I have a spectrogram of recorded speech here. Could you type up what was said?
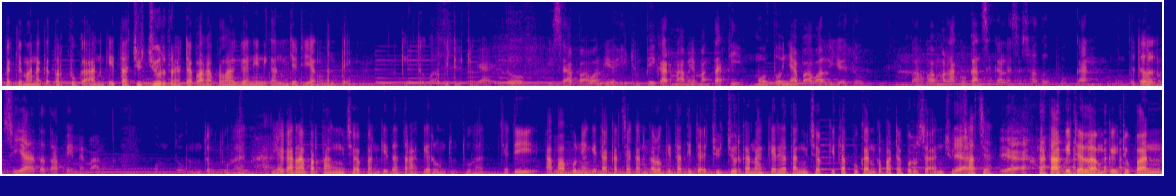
bagaimana keterbukaan kita jujur terhadap para pelanggan ini kan menjadi yang penting. Gitu Pak Widodo. Ya itu bisa Pak Waluyo hidupi karena memang tadi motonya Pak Waluyo itu bahwa melakukan segala sesuatu bukan untuk Betul. manusia, tetapi memang untuk untuk Tuhan. Tuhan. Ya karena pertanggungjawaban kita terakhir untuk Tuhan. Jadi apa pun yang kita kerjakan kalau kita tidak jujur kan akhirnya tanggung jawab kita bukan kepada perusahaan Ya, saja. ya. Tetapi dalam kehidupan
